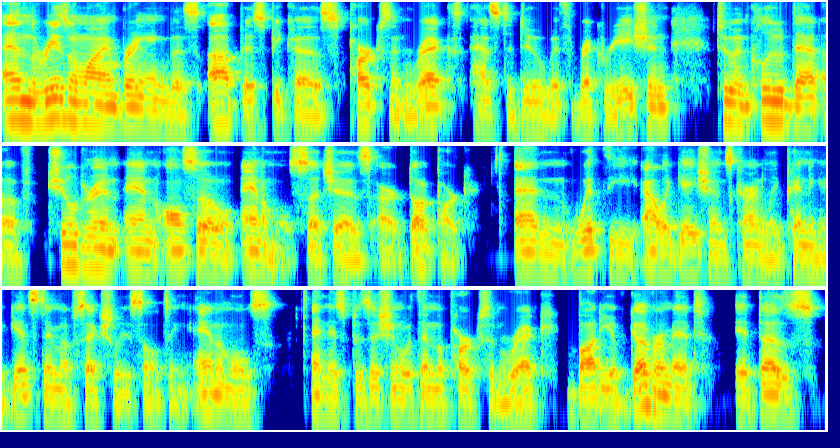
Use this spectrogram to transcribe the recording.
And the reason why I'm bringing this up is because Parks and Rec has to do with recreation, to include that of children and also animals, such as our dog park. And with the allegations currently pending against him of sexually assaulting animals and his position within the Parks and Rec body of government, it does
